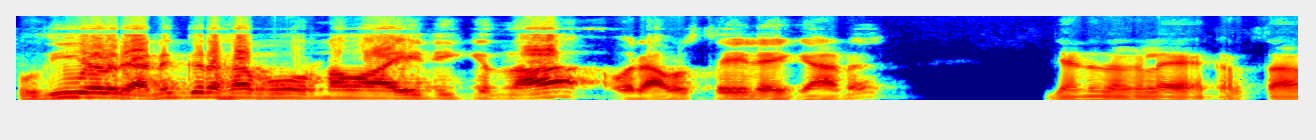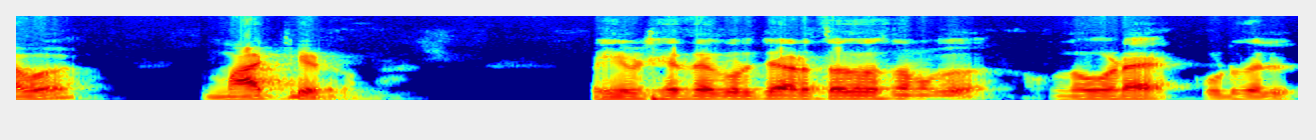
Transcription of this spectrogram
പുതിയ ഒരു അനുഗ്രഹപൂർണമായിരിക്കുന്ന ഒരവസ്ഥയിലേക്കാണ് ജനതകളെ കർത്താവ് മാറ്റിയെടുക്കുന്നത്. ഈ വിഷയത്തെക്കുറിച്ച് അടുത്ത ദിവസം നമുക്ക് ഒന്നുകൂടെ കൂടുതൽ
